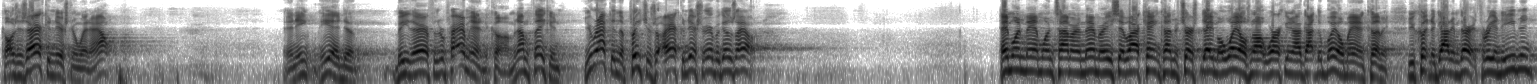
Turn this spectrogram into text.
because his air conditioner went out. And he, he had to be there for the repairman to come. And I'm thinking, you reckon the preacher's air conditioner ever goes out? And one man, one time I remember, he said, Well, I can't come to church today. My well's not working. I got the well man coming. You couldn't have got him there at 3 in the evening?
